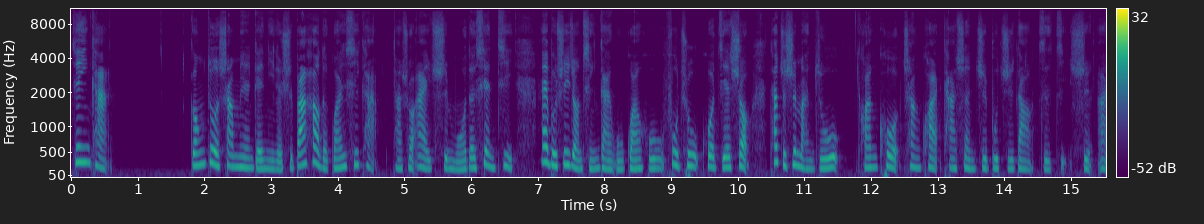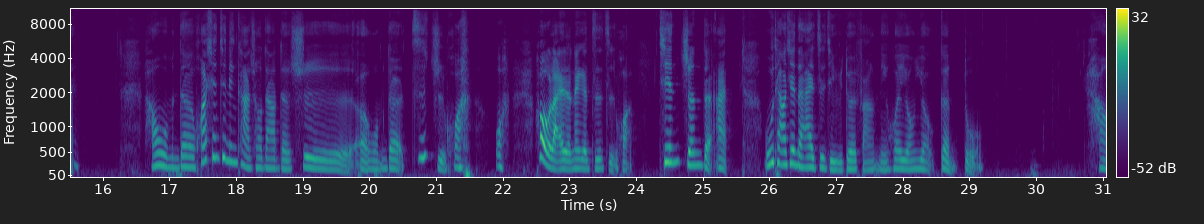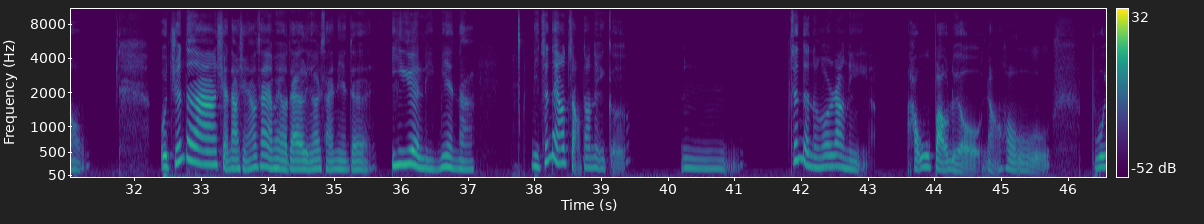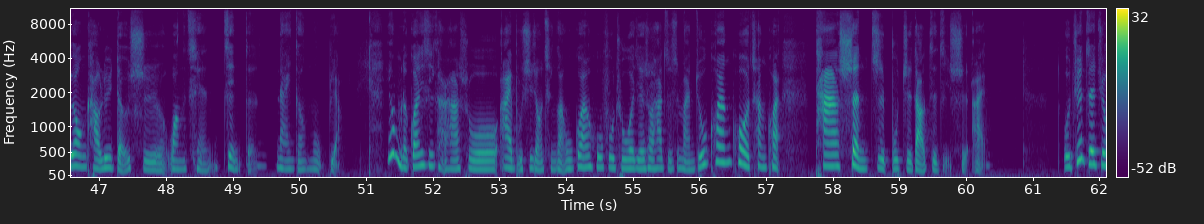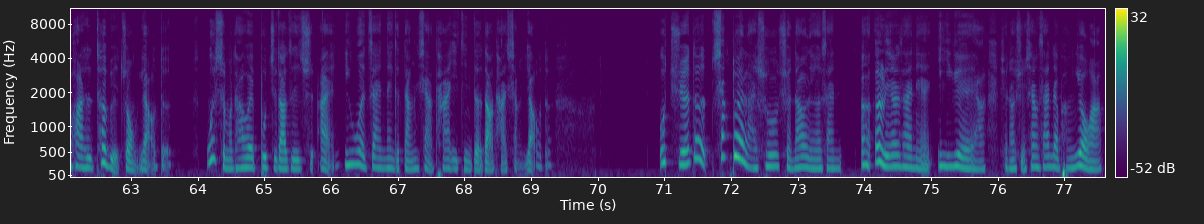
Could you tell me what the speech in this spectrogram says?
建议卡，工作上面给你的十八号的关系卡。他说：“爱是魔的献祭，爱不是一种情感，无关乎付出或接受，它只是满足、宽阔、畅快。他甚至不知道自己是爱。”好，我们的花仙精灵卡抽到的是呃，我们的栀子花哇，后来的那个栀子花，坚贞的爱，无条件的爱自己与对方，你会拥有更多。好。我觉得啊，选到选项三的朋友，在二零二三年的一月里面呢、你真的要找到那个，嗯，真的能够让你毫无保留，然后不用考虑得失往前进的那一个目标。因为我们的关系卡他说，爱不是一种情感，无关乎付出或接受，它只是满足、宽阔、畅快。他甚至不知道自己是爱。我觉得这句话是特别重要的。为什么他会不知道自己是爱？因为在那个当下，他已经得到他想要的。我觉得相对来说，选到二零二三呃二零二三年一月呀、啊，选到选项三的朋友啊，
